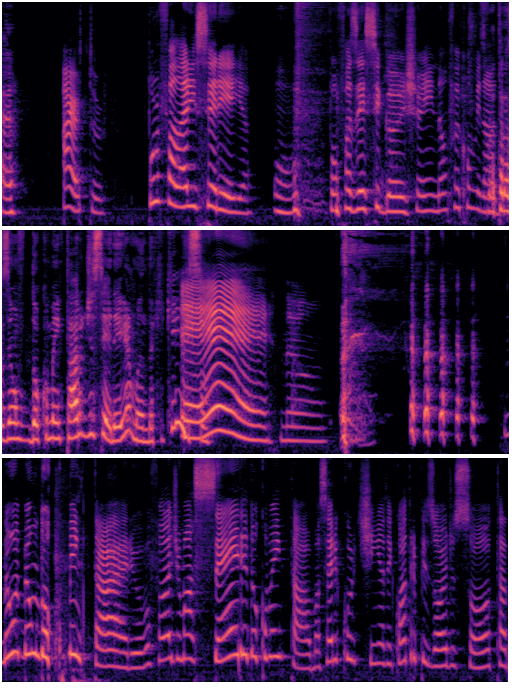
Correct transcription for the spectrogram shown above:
É. Arthur, por falar em sereia, Hum. vou fazer esse gancho, hein? Não foi Você vai combinado. trazer um documentário de sereia, Amanda? Que que é isso? É, não. Não é bem um documentário. Eu vou falar de uma série documental. Uma série curtinha, tem quatro episódios só. Tá,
